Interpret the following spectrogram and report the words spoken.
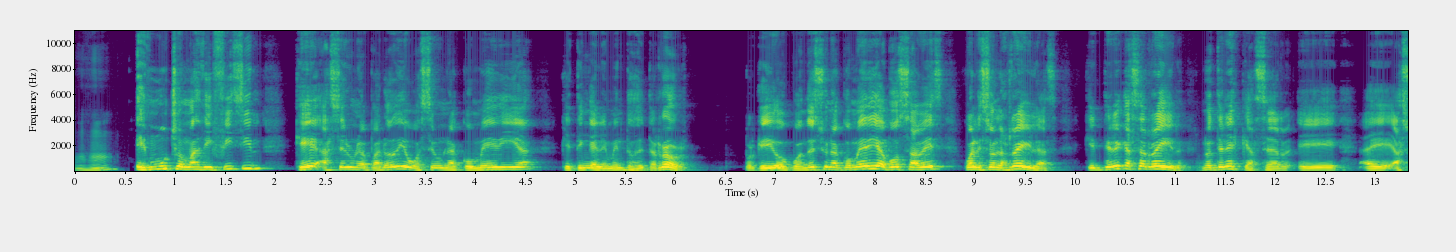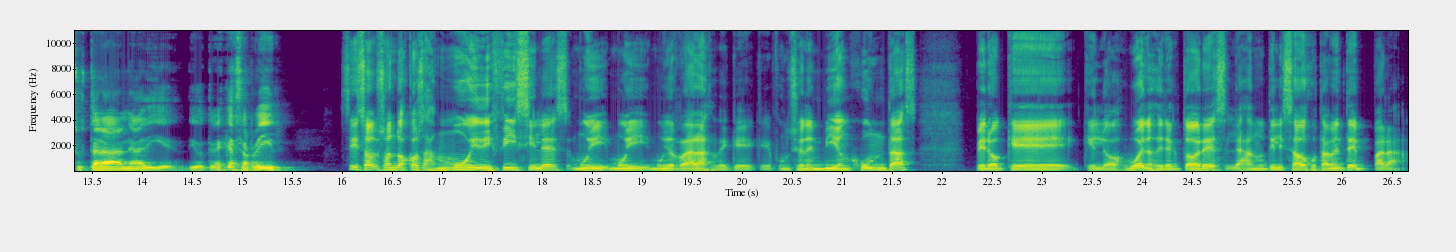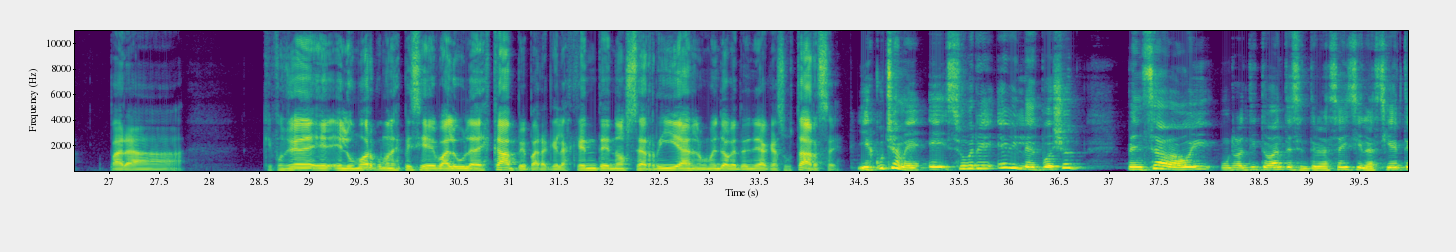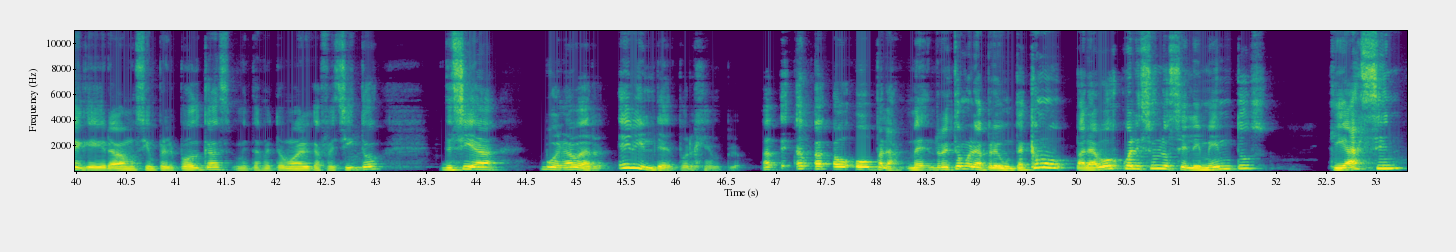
Es mucho más difícil que hacer una parodia o hacer una comedia que tenga elementos de terror. Porque digo, cuando es una comedia vos sabés cuáles son las reglas. Que tenés que hacer reír, no tenés que hacer eh, eh, asustar a nadie. Digo, tenés que hacer reír. Sí, son, dos cosas muy difíciles, muy, muy, muy raras de que, que funcionen bien juntas pero que, los buenos directores las han utilizado justamente para, para que funcione el humor como una especie de válvula de escape, para que la gente no se ría en el momento que tendría que asustarse. Y escúchame, eh, sobre Evil Dead, pues yo pensaba hoy, un ratito antes, entre las 6 y las 7, que grabamos siempre el podcast, mientras me tomaba el cafecito, decía, bueno, a ver, Evil Dead, por ejemplo. O, para, me retomo la pregunta. ¿Cómo, para vos, cuáles son los elementos que hacen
